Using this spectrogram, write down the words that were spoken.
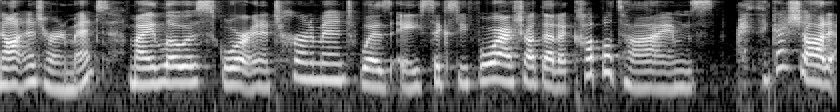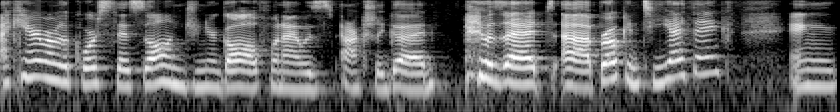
not in a tournament. My lowest score in a tournament was a 64. I shot that a couple times. I think I shot it. I can't remember the course this. all in junior golf when I was actually good. It was at uh, Broken I think, in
